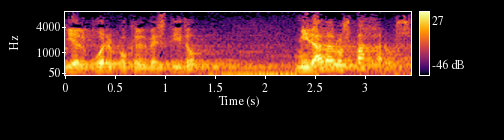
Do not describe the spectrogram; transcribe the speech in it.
y el cuerpo que el vestido? Mirad a los pájaros,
